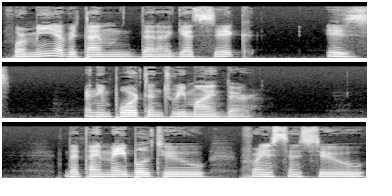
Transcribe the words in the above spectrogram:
For me, every time that I get sick is an important reminder that I'm able to, for instance, to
